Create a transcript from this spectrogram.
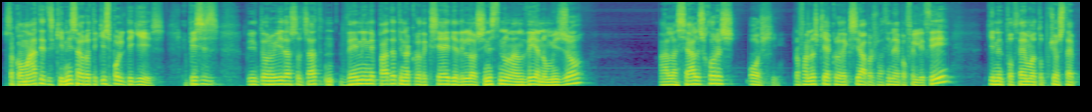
Στο κομμάτι της κοινή αγροτικής πολιτικής. Επίσης, το είδα στο chat, δεν είναι πάντα από την ακροδεξιά η διαδηλώση. Είναι στην Ολλανδία νομίζω, αλλά σε άλλες χώρες όχι. Προφανώς και η ακροδεξιά προσπαθεί να υποφεληθεί και είναι το θέμα το ποιος θα,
